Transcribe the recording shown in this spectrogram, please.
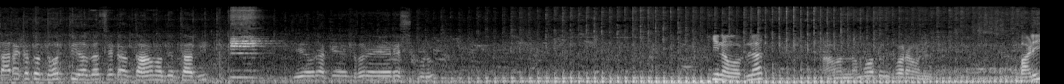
তারাকে তো ধরতেই হবে সেটা দা আমাদের দাবি। যে ওরাকে ধরে অ্যারেস্ট করুক। কি নাম আপনার? আমার নাম মদন ফরামানি বাড়ি?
